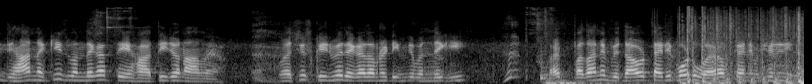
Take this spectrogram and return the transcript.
ध्यान रखी इस बंदे का तेहाती जो नाम है। इसकी स्क्रीन में देखा था अपने टीम के बंदे की। भाई, पता नहीं विदाउट टेलीपोर्ट हुआ है, उसका एनिमेशन ही नहीं था।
